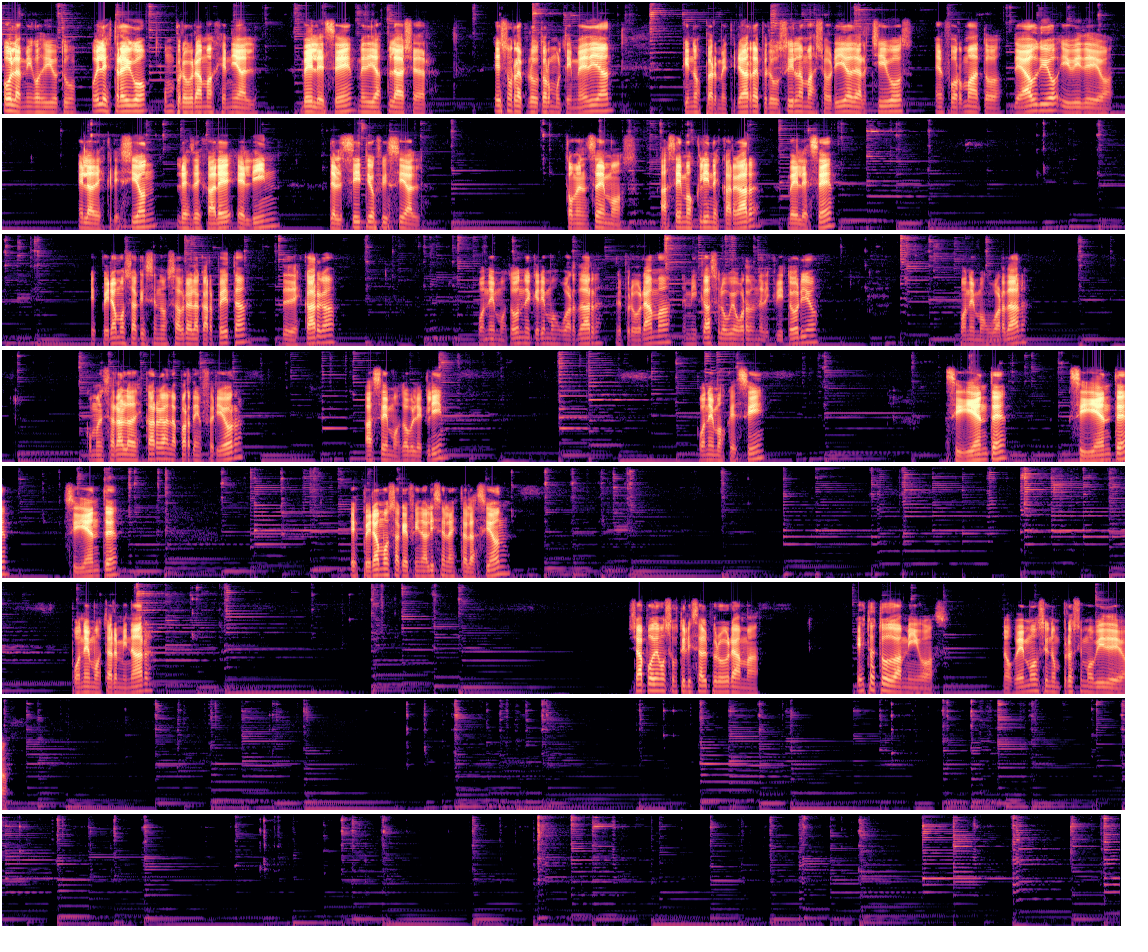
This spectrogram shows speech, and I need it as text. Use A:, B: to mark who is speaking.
A: Hola amigos de YouTube, hoy les traigo un programa genial, VLC Media Player. Es un reproductor multimedia que nos permitirá reproducir la mayoría de archivos en formato de audio y video. En la descripción les dejaré el link del sitio oficial. Comencemos. Hacemos clic en descargar VLC. Esperamos a que se nos abra la carpeta de descarga. Ponemos donde queremos guardar el programa. En mi caso lo voy a guardar en el escritorio. Ponemos guardar. Comenzará la descarga en la parte inferior. Hacemos doble clic. Ponemos que sí. Siguiente. Siguiente. Siguiente. Esperamos a que finalice la instalación. Ponemos terminar. Ya podemos utilizar el programa. Esto es todo amigos. Nos vemos en un próximo video.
